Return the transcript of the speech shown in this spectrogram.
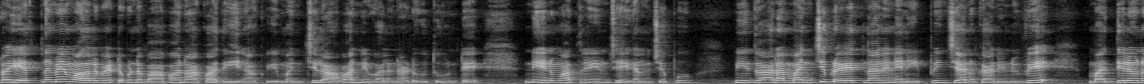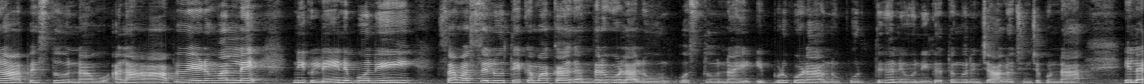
ప్రయత్నమే మొదలు పెట్టకుండా బాబా నాకు అది నాకు మంచి లాభాన్ని ఇవ్వాలని అడుగుతూ ఉంటే నేను మాత్రం ఏం చేయగలను చెప్పు? నీ ద్వారా మంచి ప్రయత్నాన్ని నేను ఇప్పించాను కానీ నువ్వే మధ్యలోనూ ఆపేస్తూ ఉన్నావు. అలా ఆపివేయడం వల్లే నీకు లేనిపోని సమస్యలు తికమక గందరగోళాలు వస్తూ ఉన్నాయి. ఇప్పుడు కూడా నువ్వు పూర్తిగా నువ్వు నీ గతం గురించి ఆలోచించకుండా ఇలా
